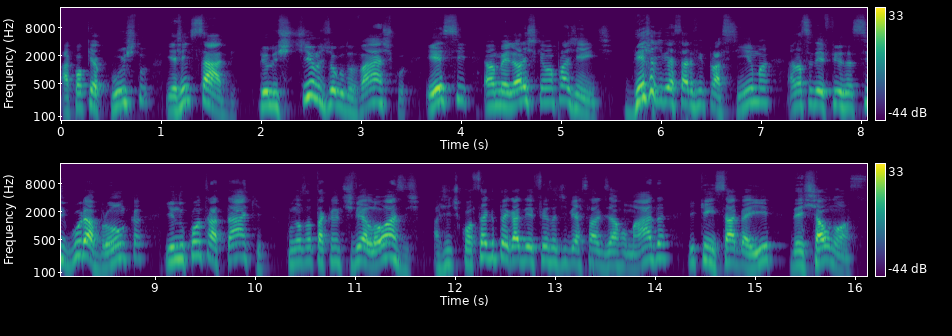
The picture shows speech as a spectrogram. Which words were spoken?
a qualquer custo. E a gente sabe, pelo estilo de jogo do Vasco, esse é o melhor esquema para gente. Deixa o adversário vir para cima, a nossa defesa segura a bronca e no contra-ataque, com nossos atacantes velozes, a gente consegue pegar a defesa adversária desarrumada e quem sabe aí deixar o nosso.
